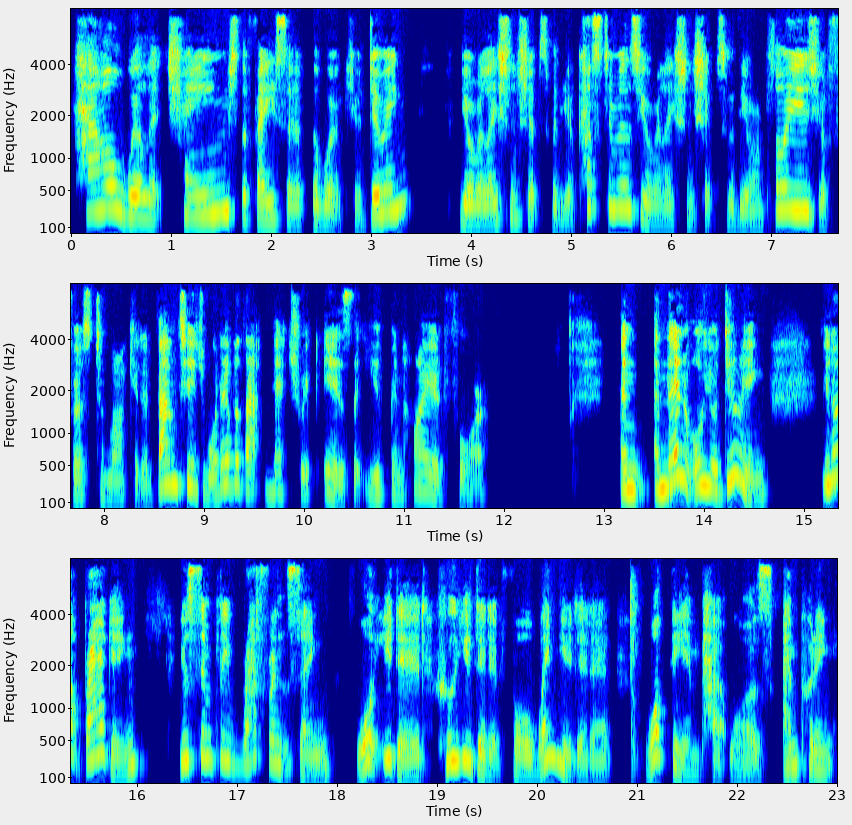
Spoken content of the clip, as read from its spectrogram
How will it change the face of the work you're doing, your relationships with your customers, your relationships with your employees, your first to market advantage, whatever that metric is that you've been hired for? And, and then all you're doing, you're not bragging, you're simply referencing what you did, who you did it for, when you did it, what the impact was, and putting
